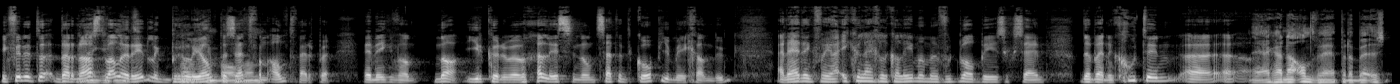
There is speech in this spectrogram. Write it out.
Ik vind het daarnaast wel een redelijk briljante zet van Antwerpen. Dan denk je van, nou, hier kunnen we wel eens een ontzettend koopje mee gaan doen. En hij denkt van, ja, ik wil eigenlijk alleen maar met voetbal bezig zijn. Daar ben ik goed in. Uh, uh, nee, hij gaat naar Antwerpen. Dat is,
